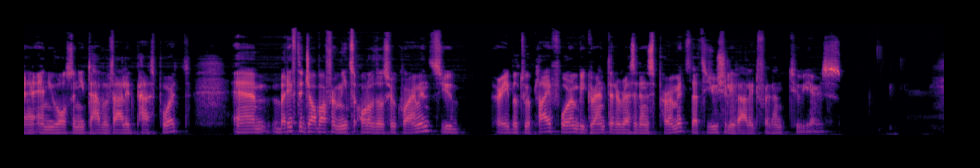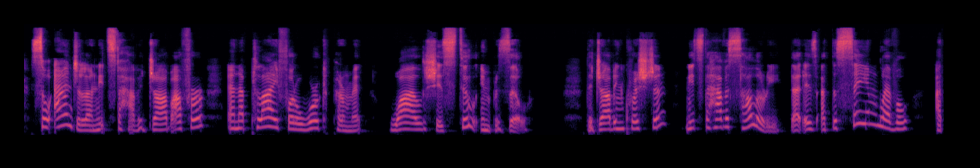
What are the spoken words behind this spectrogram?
uh, and you also need to have a valid passport. Um, but if the job offer meets all of those requirements, you are able to apply for and be granted a residence permit that's usually valid for them two years. So Angela needs to have a job offer and apply for a work permit while she's still in Brazil. The job in question needs to have a salary that is at the same level as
